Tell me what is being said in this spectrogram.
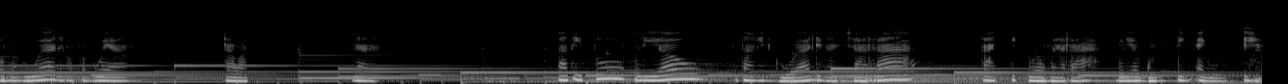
oma gue dan opa gue yang rawat. Nah saat itu beliau tetangin gue dengan cara racik bawang merah. Beliau gunting eh gunting.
